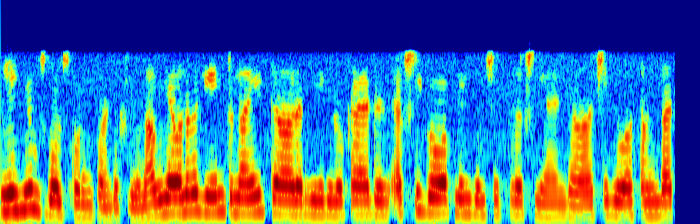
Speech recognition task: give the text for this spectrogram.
Iain Hume's goal scoring point of view. Now, we have another game tonight uh, that we need to look at is FC Goa playing Jamshedpur FC, and uh, Goa coming back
